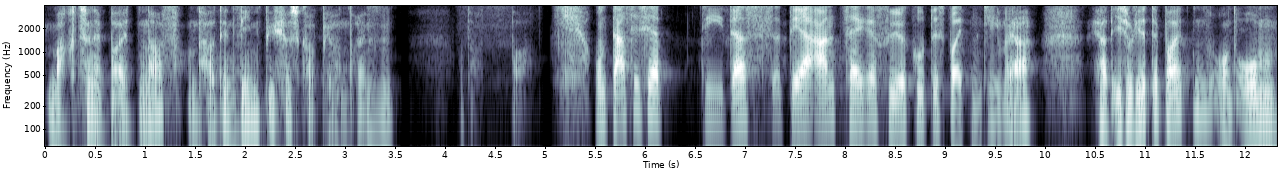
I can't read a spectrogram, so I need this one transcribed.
Macht seine Beuten auf und hat in Wien Bücherskorpion drin. Mhm. Und boah. Und das ist ja die, das, der Anzeiger für gutes Beutenklima. Ja, er hat isolierte Beuten und oben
